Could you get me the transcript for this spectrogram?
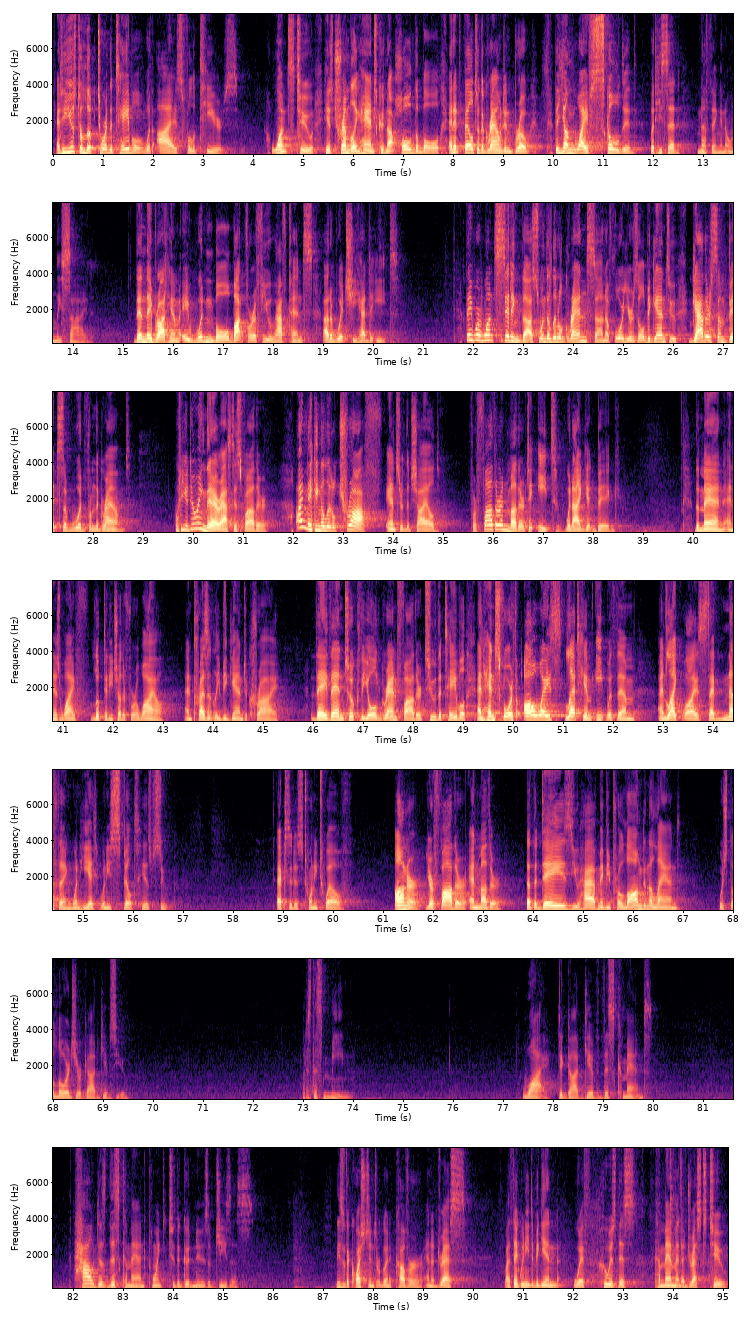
And he used to look toward the table with eyes full of tears. Once, too, his trembling hands could not hold the bowl, and it fell to the ground and broke. The young wife scolded, but he said nothing and only sighed. Then they brought him a wooden bowl bought for a few halfpence, out of which he had to eat. They were once sitting thus when the little grandson of four years old began to gather some bits of wood from the ground. What are you doing there? asked his father. I'm making a little trough, answered the child, for father and mother to eat when I get big. The man and his wife looked at each other for a while and presently began to cry. They then took the old grandfather to the table, and henceforth always let him eat with them, and likewise said nothing when he, when he spilt his soup. Exodus 20:12 Honor your father and mother, that the days you have may be prolonged in the land which the Lord your God gives you. What does this mean? Why did God give this command? How does this command point to the good news of Jesus? These are the questions we're going to cover and address. I think we need to begin with who is this commandment addressed to?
